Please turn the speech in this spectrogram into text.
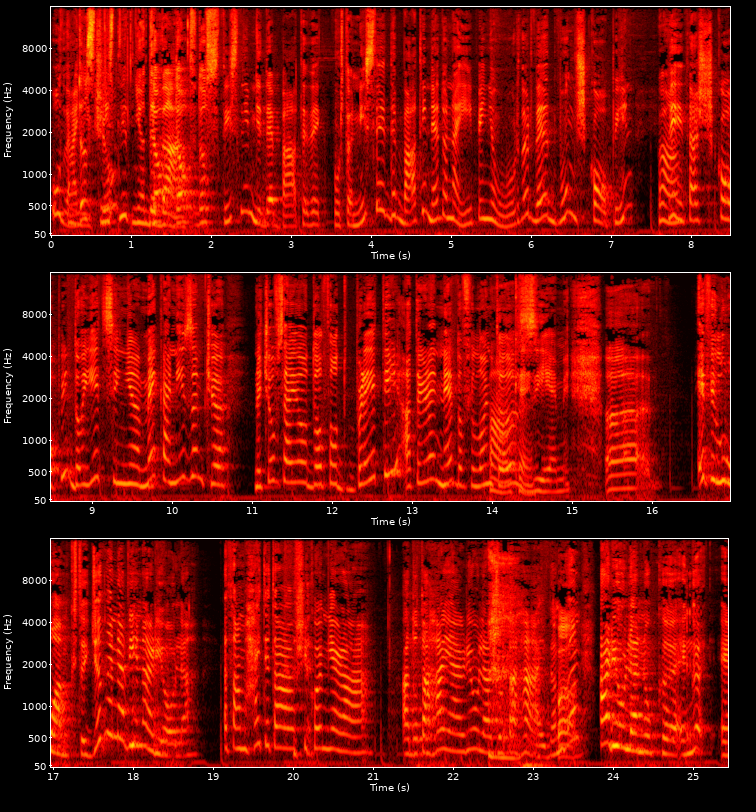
u dha do një kështu. Do stisnim një debat. Do, do, do stisnim një debat dhe kur të niste debati ne do na jepej një urdhër dhe të vëmë shkopin. Pa. Po. Dhe i thashë shkopi do jetë si një mekanizëm që në qoftë se ajo do thotë mbreti, atëherë ne do fillojmë pa, po, të okay. zihemi. Ë uh, E filluam këtë gjë dhe na vjen Ariola. E thamë, hajde ta shikojmë njëherë a do ta hajë Ariola, a do ta hajë. Po. Domethënë, Ariola nuk e ngë, e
